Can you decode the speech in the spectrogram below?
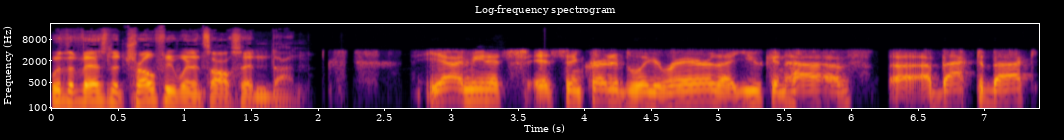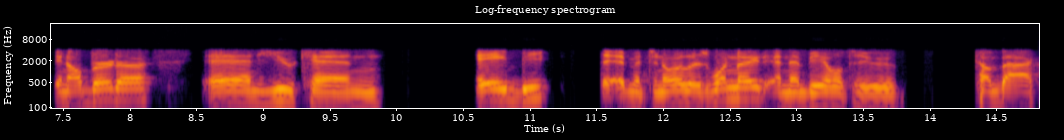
with the Vezina Trophy when it's all said and done. Yeah, I mean it's it's incredibly rare that you can have uh, a back to back in Alberta and you can a beat the Edmonton Oilers one night and then be able to come back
